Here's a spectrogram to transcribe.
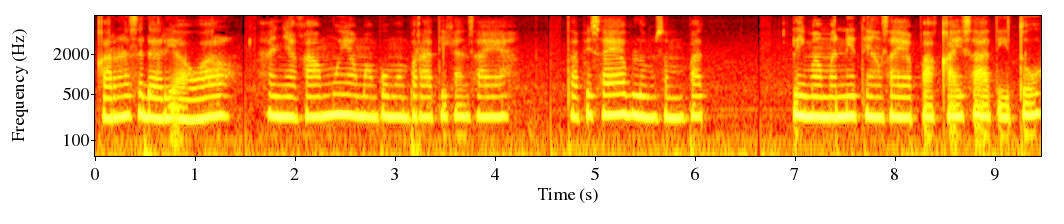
karena sedari awal hanya kamu yang mampu memperhatikan saya, tapi saya belum sempat. 5 menit yang saya pakai saat itu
